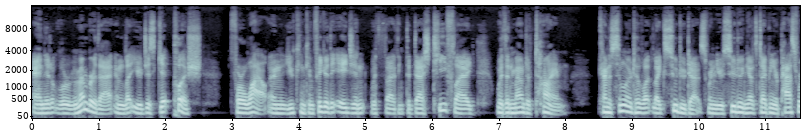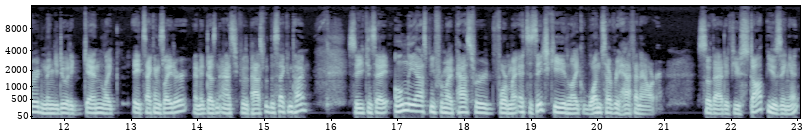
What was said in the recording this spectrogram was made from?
and it will remember that and let you just git push for a while. And you can configure the agent with, I think, the dash T flag with an amount of time kind of similar to what like sudo does when you sudo and you have to type in your password and then you do it again like eight seconds later and it doesn't ask you for the password the second time. So you can say, only ask me for my password for my SSH key like once every half an hour. So that if you stop using it,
